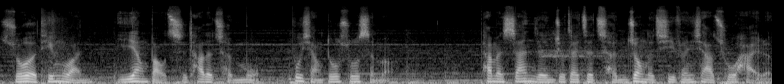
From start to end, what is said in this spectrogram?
索尔听完，一样保持他的沉默，不想多说什么。他们三人就在这沉重的气氛下出海了。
